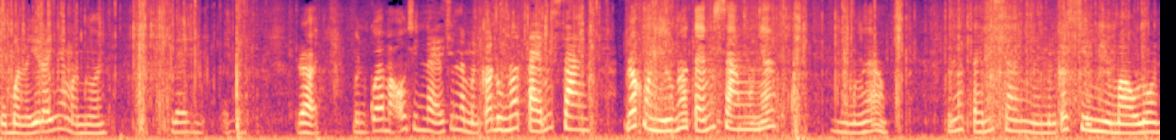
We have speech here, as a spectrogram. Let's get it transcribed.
của mình ở dưới đấy nha mọi người lên rồi mình qua mẫu trên này chính là mình có đun nó 8 xăng. Rất là nhiều đun nó 8 xăng luôn nhá. Mọi người thấy không? Đun nó 8 xăng này mình có siêu nhiều màu luôn.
